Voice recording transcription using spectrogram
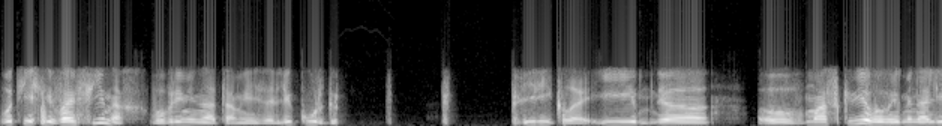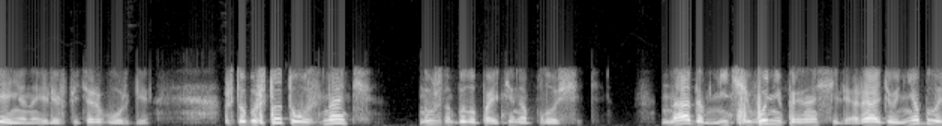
вот если в Афинах во времена там, я не знаю, Ликурга, Перикла и э, в Москве во времена Ленина или в Петербурге, чтобы что-то узнать, нужно было пойти на площадь. На дом ничего не приносили. Радио не было,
